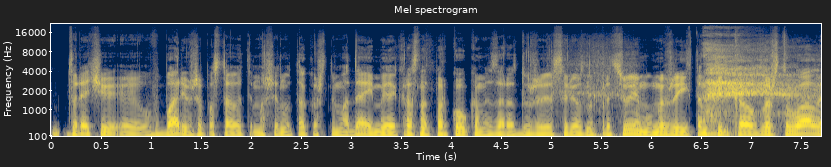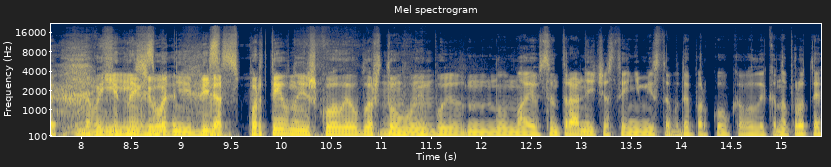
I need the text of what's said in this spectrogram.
До речі, е, в барі вже поставити машину також нема де. І ми якраз над парковками зараз дуже серйозно працюємо. Ми вже їх там кілька облаштували. На І вихідних сьогодні біля спортивної школи облаштовуємо, бо ну, має в центральній частині міста буде парковка велика. Напроти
